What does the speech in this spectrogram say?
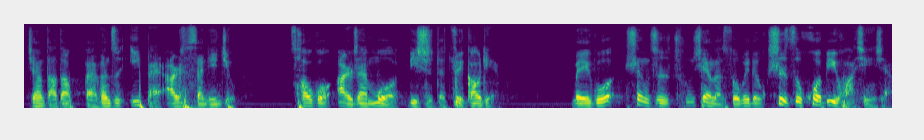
将达到百分之一百二十三点九，超过二战末历史的最高点。美国甚至出现了所谓的赤字货币化现象。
